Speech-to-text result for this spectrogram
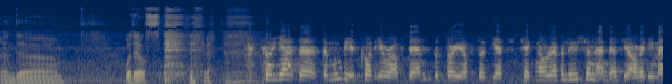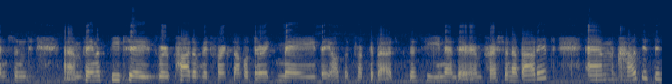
And uh, what else? so yeah, the, the movie is called Era of Dance, the story of Soviet techno revolution. And as you already mentioned, um, famous DJs were part of it. For example, Derrick May. They also talked about the scene and their impression about it. Um, how did this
